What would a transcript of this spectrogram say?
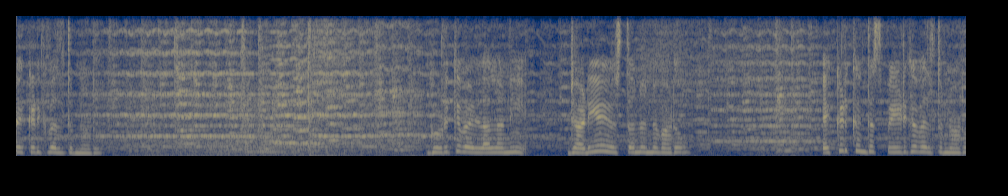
ఎక్కడికి వెళ్తున్నాడు? గుడికి వెళ్ళాలని రెడీ అయి వస్తానన్నవాడు. ఎక్కడికంత స్పీడ్గా వెళ్తున్నాడు?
